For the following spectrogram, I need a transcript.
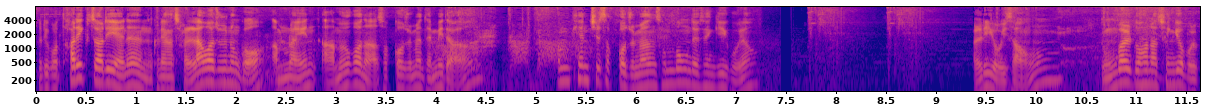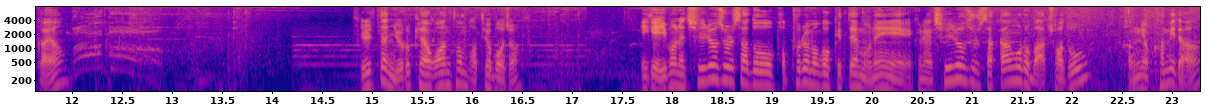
그리고 타릭 자리에는 그냥 잘 나와주는 거 앞라인 아무거나 섞어주면 됩니다. 3캔치 섞어주면 선봉대 생기고요. 빨리 요이성 용발도 하나 챙겨볼까요? 일단 요렇게 하고 한 턴 버텨보죠. 이게 이번에 칠료술사도 버프를 먹었기 때문에 그냥 칠료술사 깡으로 맞춰도 강력합니다.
